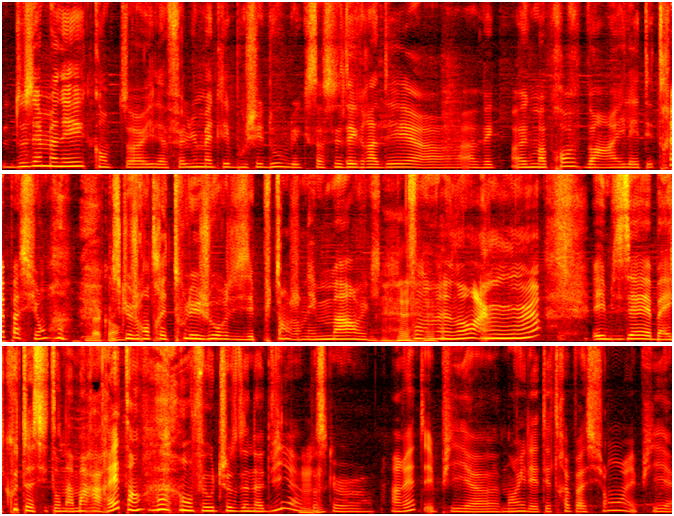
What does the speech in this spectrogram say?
Deuxième année, quand euh, il a fallu mettre les bouchées doubles et que ça s'est dégradé euh, avec, avec ma prof, ben, il a été très patient. D'accord. Parce que je rentrais tous les jours, je disais putain, j'en ai marre, mais qu'ils font maintenant. Et il me disait, bah écoute, si t'en as marre, arrête, hein. on fait autre chose de notre vie, Mhm. parce que arrête. Et puis, euh, non, il a été très patient, et puis, euh,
